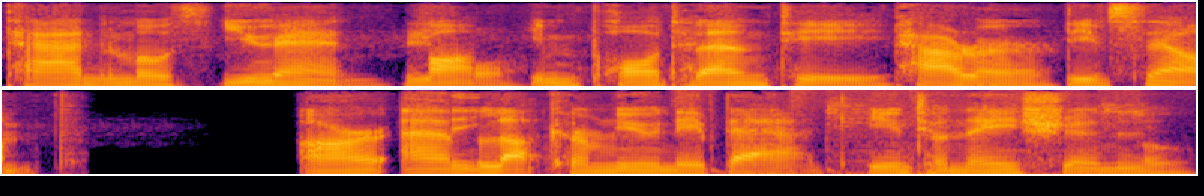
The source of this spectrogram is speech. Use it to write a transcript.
tenemos un rol importante para desempeñar en la comunidad internacional.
